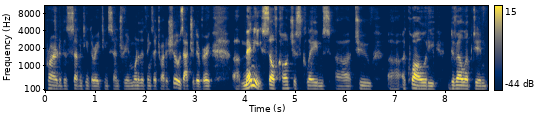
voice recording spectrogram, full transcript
prior to the 17th or 18th century. And one of the things I try to show is actually there are very uh, many self-conscious claims uh, to uh, equality developed in,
